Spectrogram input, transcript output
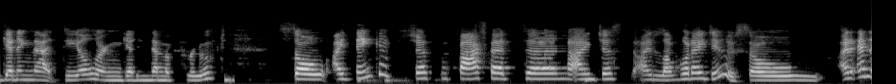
getting that deal or getting them approved so I think it's just the fact that uh, I just I love what I do. So and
